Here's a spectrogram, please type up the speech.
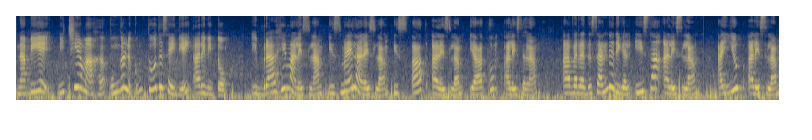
நபியே நிச்சயமாக உங்களுக்கும் தூது செய்தியை அறிவித்தோம். இப்ராஹிம் அலைஸ்லாம் இஸ்மாயில் அலைஸ்லாம் இஸ்ஆக் அலைஸ்லாம் யாக்கும் அலைசலாம் அவரது சந்ததிகள் ஈசா அலைஸ்லாம் ஐயூப் அலைஸ்லாம்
